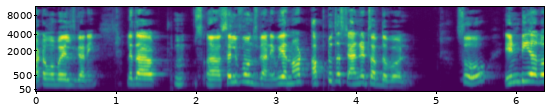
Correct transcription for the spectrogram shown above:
ఆటోమొబైల్స్ కానీ లేదా mm, సెల్ ఫోన్స్ uh, కానీ we're not up to the standards of the world so ఇండియాలో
